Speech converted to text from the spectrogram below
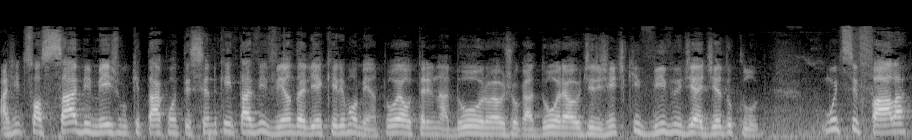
a gente só sabe mesmo o que está acontecendo quem está vivendo ali aquele momento. Ou é o treinador, ou é o jogador, ou é o dirigente que vive o dia a dia do clube. Muito se fala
